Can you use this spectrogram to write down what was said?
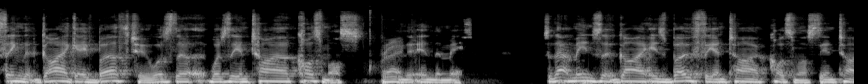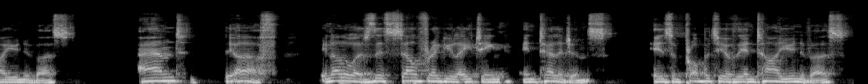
thing that Gaia gave birth to was the was the entire cosmos right. in, the, in the myth. So that means that Gaia is both the entire cosmos, the entire universe, and the earth. In other words, this self-regulating intelligence is a property of the entire universe,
